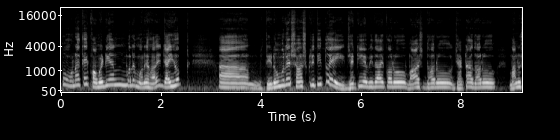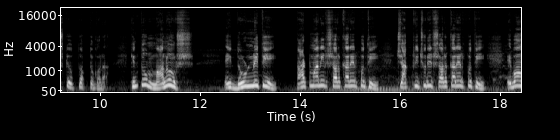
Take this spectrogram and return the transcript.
তো ওনাকে কমেডিয়ান বলে মনে হয়। যাই হোক তৃণমূলের সংস্কৃতি তো এই, ঝেঁটিয়ে বিদায় করো, বাঁশ ধরো, ঝাঁটা ধরো, মানুষকে উত্তক্ত করা। কিন্তু মানুষ এই দুর্নীতি কাটমানির সরকারের প্রতি চাকরি চুরির সরকারের প্রতি এবং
